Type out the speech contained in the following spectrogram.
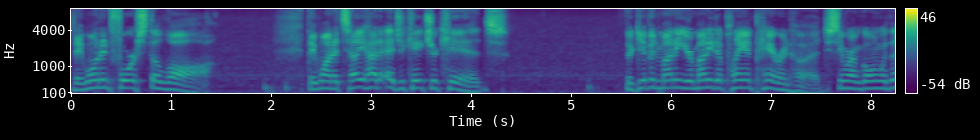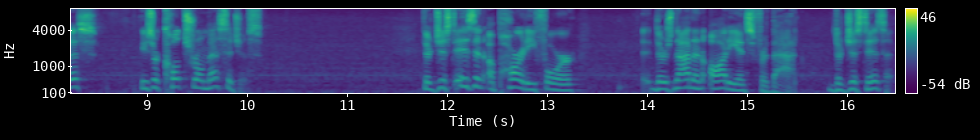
They won't enforce the law. They want to tell you how to educate your kids. They're giving money your money to Planned Parenthood. You see where I'm going with this? These are cultural messages. There just isn't a party for, there's not an audience for that. There just isn't.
